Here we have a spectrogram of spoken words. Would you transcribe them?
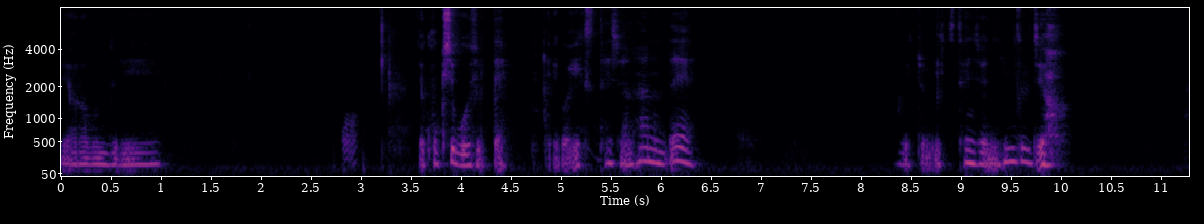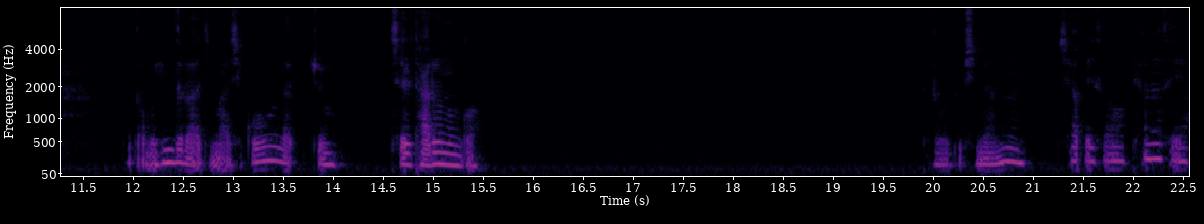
여러분들이 국시 보실 때 이거 익스텐션 하는데 이게 좀 익스텐션이 힘들죠. 너무 힘들어하지 마시고 좀 제일 다루는 거 배워두시면은 샵에서 편하세요.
